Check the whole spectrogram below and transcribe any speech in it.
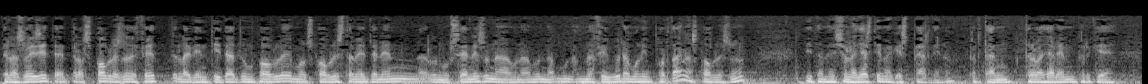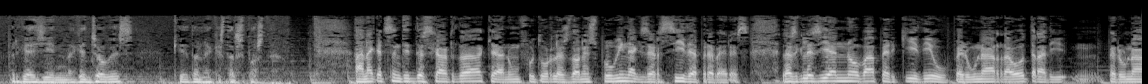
per l'Església i per als pobles. No? De fet, la identitat d'un poble, molts pobles també tenen... El mossèn és una, una, una, una figura molt important als pobles, no? I també és una llàstima que es perdi, no? Per tant, treballarem perquè, perquè hi hagi aquests joves que dona aquesta resposta. En aquest sentit descarta que en un futur les dones puguin exercir de preveres. L'Església no va per qui diu, per una raó, tradi per una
